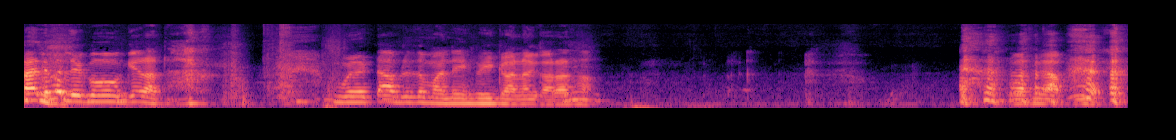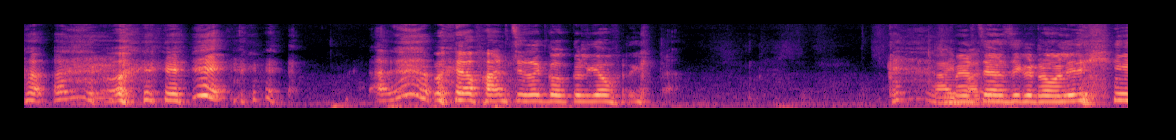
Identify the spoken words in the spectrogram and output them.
पहले वाले को हो गया था। मुझे लगता आपने तो माने कोई गाना गा रहा था। उसने अपने मेरा पान सीधा गोकुल के ऊपर गया। मेरे से है। उसी कंट्रोल ही नहीं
